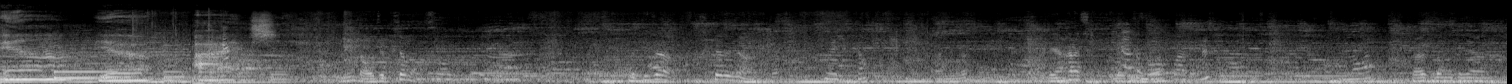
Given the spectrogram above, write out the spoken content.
in your eyes. 나 어제 피자 먹었어. 근데 피자 시켜야 되지 않았어? 왜 시켜? 그냥 하나씩 피자도 먹을 거야? 그러면? 안 먹어? 나 그럼 그냥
